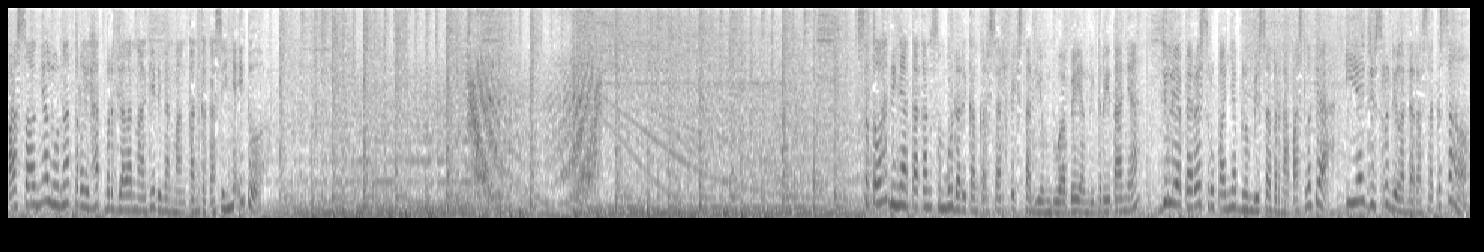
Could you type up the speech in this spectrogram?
Pasalnya Luna terlihat berjalan lagi dengan mantan kekasihnya itu. Setelah dinyatakan sembuh dari kanker serviks stadium 2B yang dideritanya, Julia Perez rupanya belum bisa bernapas lega. Ia justru dilanda rasa kesal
